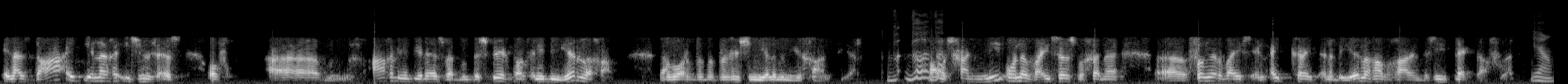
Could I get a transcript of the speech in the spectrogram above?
En as daar uit enige issues is of uh, aangeleenthede is wat moet bespreek word in die beheerliggaam, dan word dit op 'n professionele manier gehanteer. Wat, wat, ons gaan nie onderwysers beginne uh vingerwys en uitkry in 'n beheerliggaam vergadering, dis nie plek daarvoor. Ja.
